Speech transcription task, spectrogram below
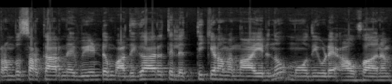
ട്രംപ് സർക്കാരിനെ വീണ്ടും അധികാരത്തിലെത്തിക്കണമെന്നായിരുന്നു മോദിയുടെ ആഹ്വാനം.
